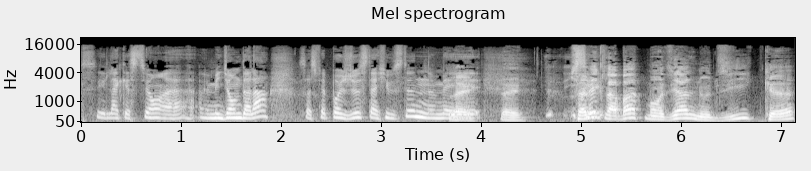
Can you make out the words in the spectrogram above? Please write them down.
c'est la question à un million de dollars. Ça se fait pas juste à Houston, mais... Vous savez que la Banque mondiale nous dit que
